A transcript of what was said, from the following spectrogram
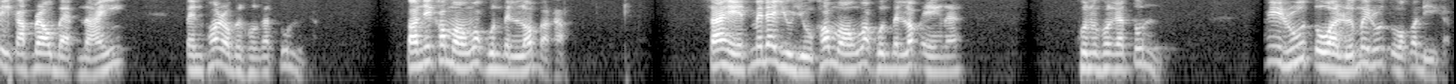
ติกับเราแบบไหน เป็นเพราะเราเป็นคนกระตุ้น ตอนนี้เขามองว่าคุณเป็นลบอะครับ สาเหตุไม่ได้อยู่ๆเขามองว่าคุณเป็นลบเองนะ คุณเป็นคนกระตุ้นที่รู้ตัวหรือไม่รู้ตัวก็ดีครับ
